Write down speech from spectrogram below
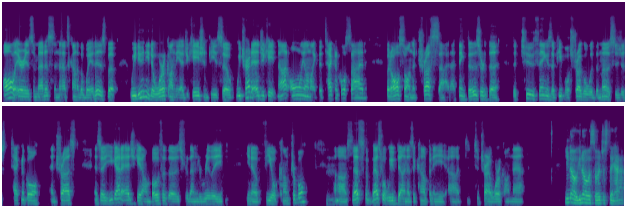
all areas of medicine that's kind of the way it is but we do need to work on the education piece. So we try to educate not only on like the technical side but also on the trust side. I think those are the the two things that people struggle with the most is just technical and trust. And so you got to educate on both of those for them to really you know feel comfortable mm-hmm. uh, so that's that's what we've done as a company uh, to, to, try to work on that. You know you know what's so interesting? I,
